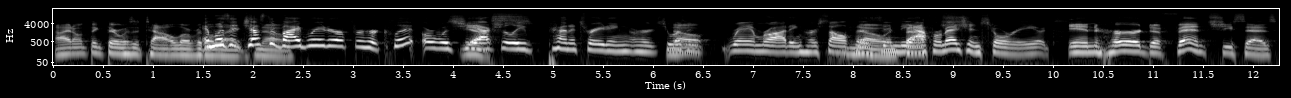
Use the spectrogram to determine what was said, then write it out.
I don't think there was a towel over the and was it legs, just a vibrator for her clit, or was she Yes. actually penetrating her? She wasn't ramrodding herself No, as in, in the fact, aforementioned story. It's In her defense, she says,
